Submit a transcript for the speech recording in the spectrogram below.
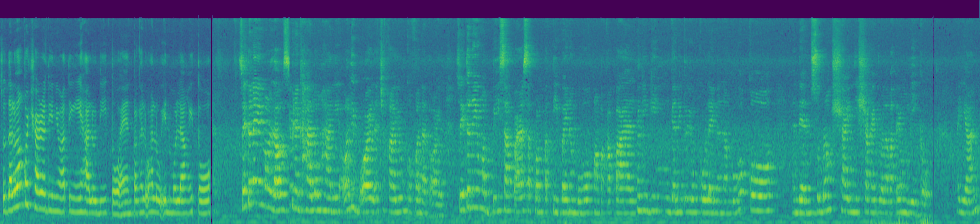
So, dalawang kutsara din yung ating ihalo dito. And paghalo-haluin mo lang ito. So, ito na yung mga loves, pinaghalong honey, olive oil, at saka yung coconut oil. So, ito na yung mabisa para sa pampatibay ng buhok, pampakapal. Nagiging ganito yung kulay na ng buhok ko. And then, sobrang shiny siya kahit wala ka tayong ligo. Ayan,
